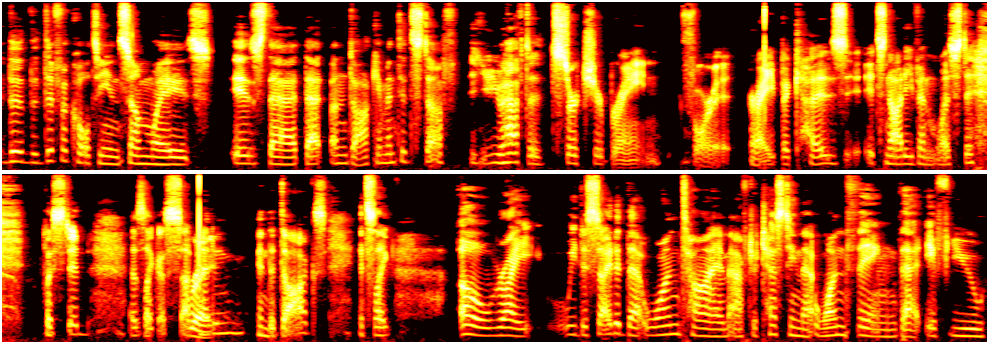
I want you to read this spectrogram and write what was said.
the the difficulty in some ways is that that undocumented stuff you have to search your brain for it, right? Because it's not even listed listed as like a subheading in the docs. It's like, oh right, we decided that one time after testing that one thing that if you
